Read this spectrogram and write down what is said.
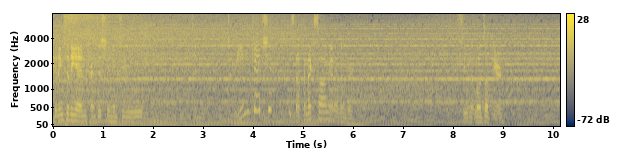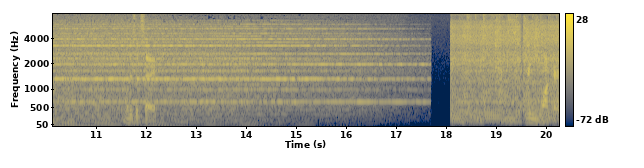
Getting to the end, transitioning into Dreamcatcher? Is that the next song? I don't remember. Let's see when it loads up here. What does it say? Dreamwalker.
